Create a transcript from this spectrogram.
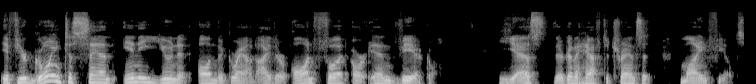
if you're going to send any unit on the ground, either on foot or in vehicle, yes, they're going to have to transit minefields.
